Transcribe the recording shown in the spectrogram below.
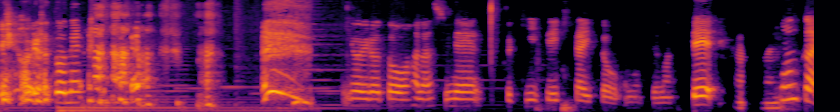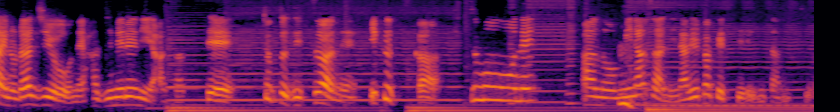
いろいろとね、いろいろとお話ね、ちょっと聞いていきたいと思ってます。で、今回のラジオをね、始めるにあたって、ちょっと実はね、いくつか質問をね、あの、うん皆さんに投げかけてみたんですよ。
